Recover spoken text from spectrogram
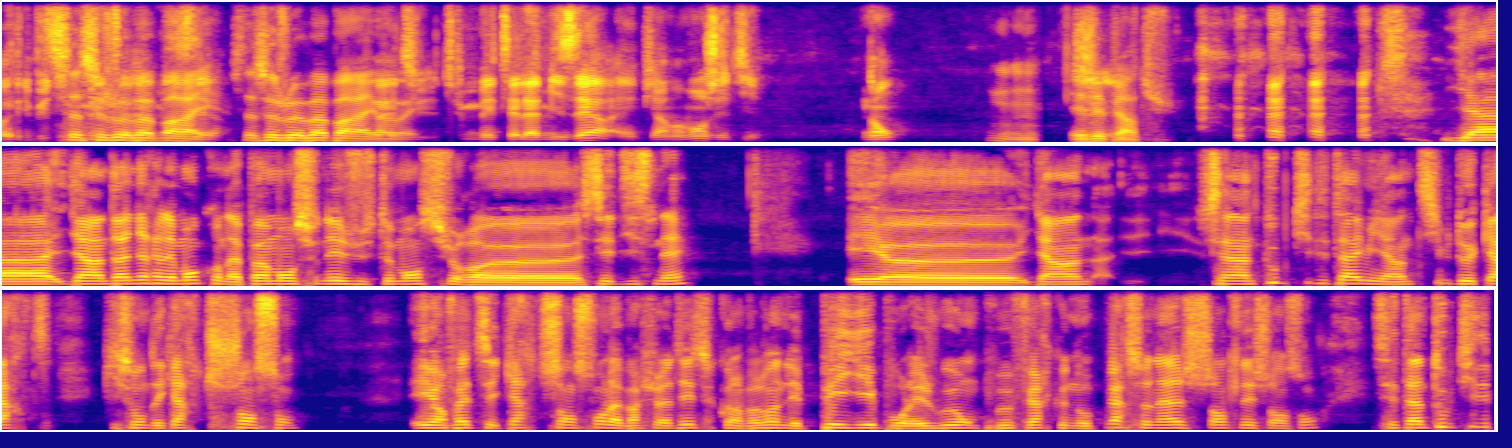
au début, tu Ça se jouait pas pareil. Ça se jouait pas pareil. Ouais, ouais, ouais. Tu, tu me mettais la misère, et puis à un moment, j'ai dit non. Mhm. Et j'ai perdu. Il y a, il y a un dernier élément qu'on n'a pas mentionné justement sur euh, c'est Disney. Et euh, il y a un, c'est un tout petit détail, mais il y a un type de cartes qui sont des cartes chansons. Et en fait, ces cartes chansons, la particularité, c'est qu'on n'a pas besoin de les payer pour les jouer. On peut faire que nos personnages chantent les chansons. C'est un tout petit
